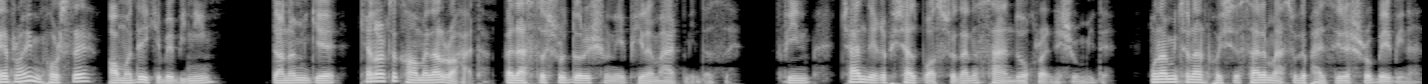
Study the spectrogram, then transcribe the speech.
ابراهیم می‌پرسه آماده ای که ببینیم؟ دانا میگه کنار تو کاملا راحتم و دستاش رو دور شونه پیرمرد میندازه. فیلم چند دقیقه پیش از باز شدن صندوق را نشون میده. اونا می‌تونن پشت سر مسئول پذیرش رو ببینن.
